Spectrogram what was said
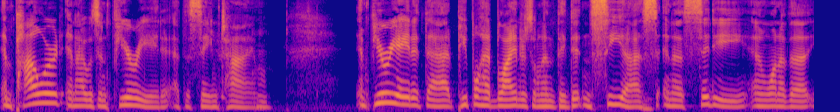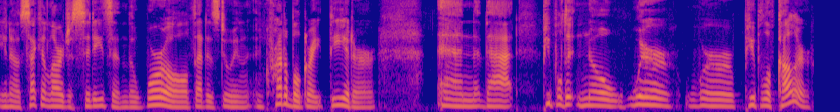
empowered and I was infuriated at the same time. Mm infuriated that people had blinders on and they didn't see us in a city in one of the you know second largest cities in the world that is doing incredible great theater and that people didn't know where were people of color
